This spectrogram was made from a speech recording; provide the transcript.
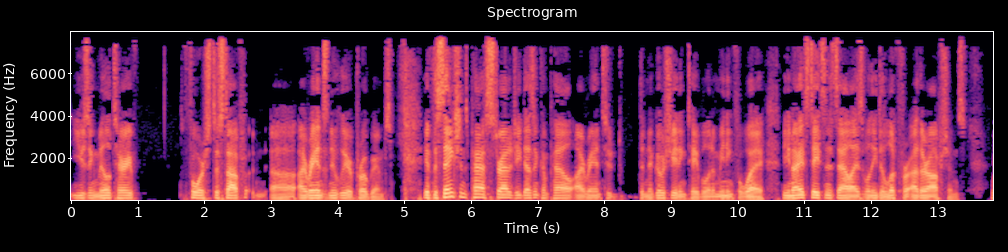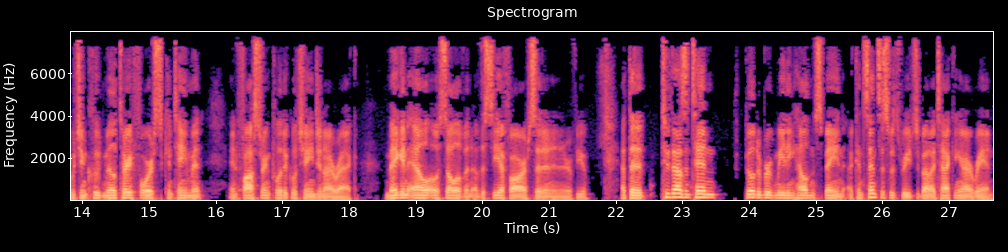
using military force to stop uh, Iran's nuclear programs. If the sanctions pass strategy doesn't compel Iran to the negotiating table in a meaningful way, the United States and its allies will need to look for other options, which include military force containment and fostering political change in Iraq. Meghan L. O'Sullivan of the CFR said in an interview. At the 2010 Bilderberg meeting held in Spain, a consensus was reached about attacking Iran.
